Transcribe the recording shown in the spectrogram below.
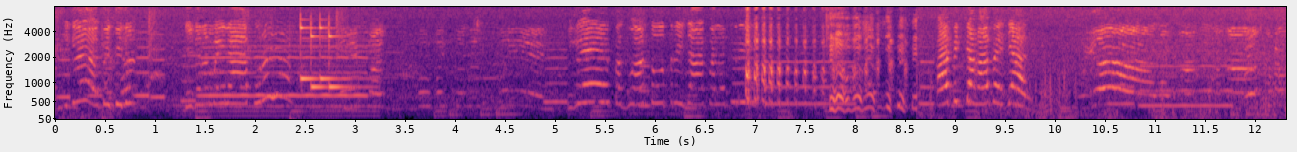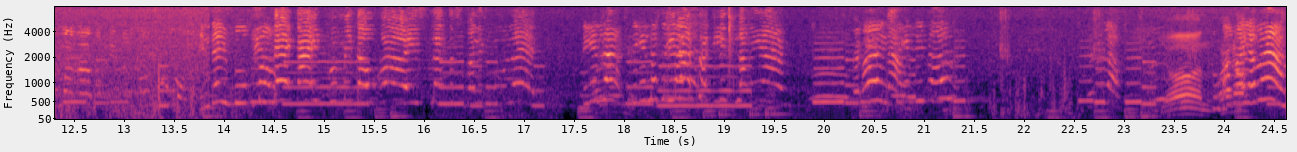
Sige, abay, di ka, di ka na may naapura yan. Sige, Kapit ka, kapit, yan. Hindi, yung buhok mo. Hindi, kahit bumitaw ka, ayos lang, tapos balik mo ulit. Tingin lang, tingin lang, Hindi tingin lang. saglit lang yan. Ay, tingin dito. Dito lang. Yan. O, kaya mo yan.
